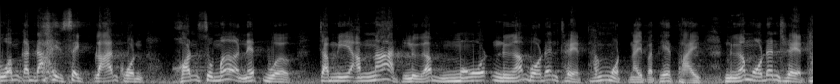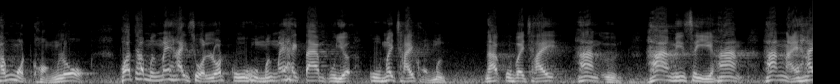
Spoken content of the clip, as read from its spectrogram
รวมกันได้ 10 ล้านคนคอน sumer network จะมีอำนาจเหลือโมเหนือโมเดิร์นเทรดทั้งหมดในประเทศไทย เหนือโมเดิร์นเทรดทั้งหมดของโลก เพราะถ้ามึงไม่ให้ส่วนลดกู มึงไม่ให้แต้มกูเยอะกูไม่ใช้ของมึงนะกูไปใช้ห้างอื่น ห้างมีสี่ห้าง ห้างไหนให้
